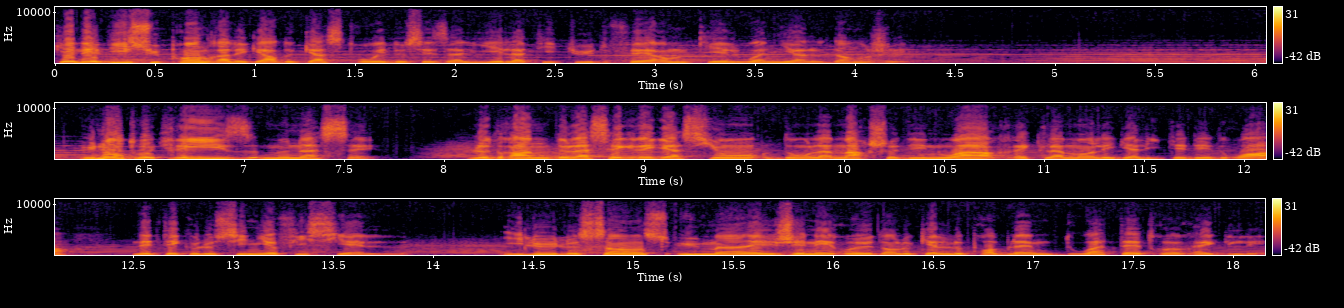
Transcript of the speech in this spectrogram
Kennedy sut prendre à l'égard de Castro et de ses alliés l'attitude ferme qui éloigna le danger. Une autre crise menaçait. Le drame de la ségrégation dont la marche des Noirs réclamant l'égalité des droits n'était que le signe officiel. Il eut le sens humain et généreux dans lequel le problème doit être réglé.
